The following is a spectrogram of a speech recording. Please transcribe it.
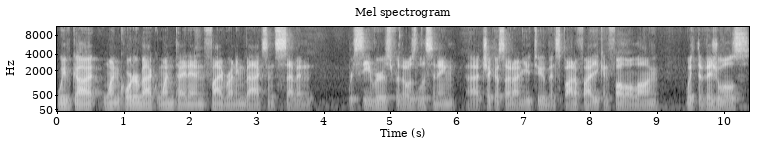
We've got one quarterback, one tight end, five running backs, and seven receivers. For those listening, uh, check us out on YouTube and Spotify. You can follow along with the visuals.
